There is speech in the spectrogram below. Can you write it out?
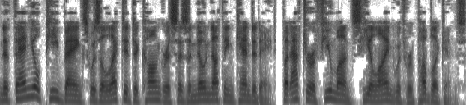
Nathaniel P. Banks was elected to Congress as a Know-Nothing candidate, but after a few months he aligned with Republicans.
